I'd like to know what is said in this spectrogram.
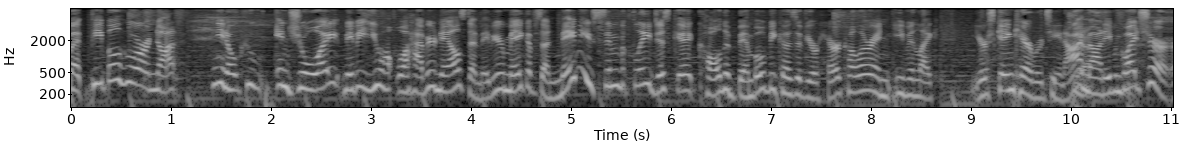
but people who are not, you know, who enjoy, maybe you will have your nails done, maybe your makeup's done, maybe you simply just get called a bimbo because of your hair color and even like your skincare routine. I'm Yeah. not even quite sure.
